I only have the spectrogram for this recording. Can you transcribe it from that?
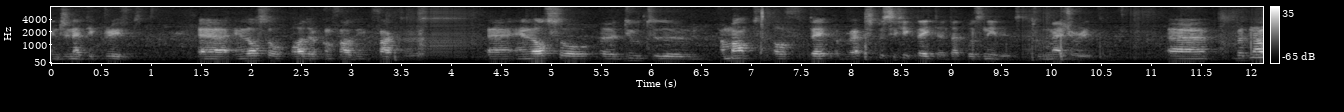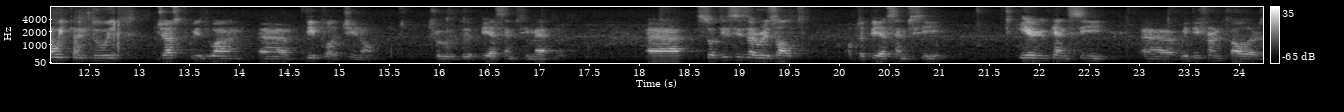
and genetic drift, uh, and also other confounding factors, uh, and also uh, due to the amount of data, specific data that was needed to measure it. Uh, but now we can do it just with one uh, diploid genome through the PSMC method. so this is a result of the PSMC. Here you can see uh, with different colors,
